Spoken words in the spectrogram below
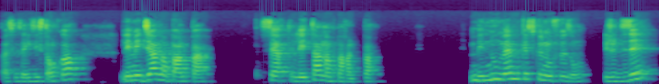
parce que ça existe encore, les médias n'en parlent pas. Certes, l'État n'en parle pas. Mais nous-mêmes, qu'est-ce que nous faisons? Je disais,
